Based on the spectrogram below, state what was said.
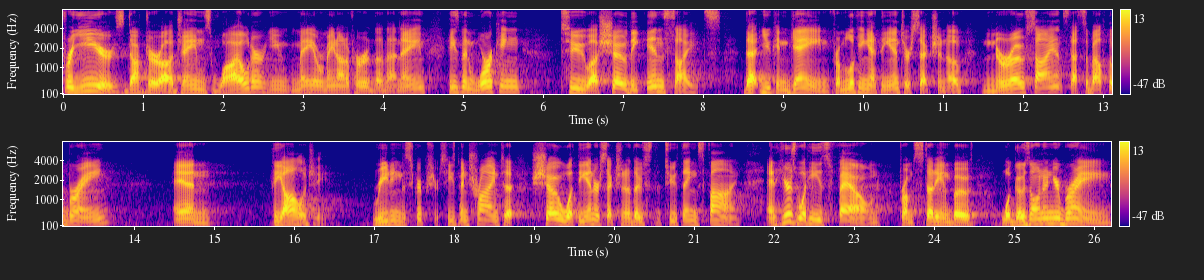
For years, Dr. Uh, James Wilder, you may or may not have heard that name, he's been working to uh, show the insights that you can gain from looking at the intersection of neuroscience, that's about the brain, and theology, reading the scriptures. He's been trying to show what the intersection of those two things find. And here's what he's found from studying both what goes on in your brain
